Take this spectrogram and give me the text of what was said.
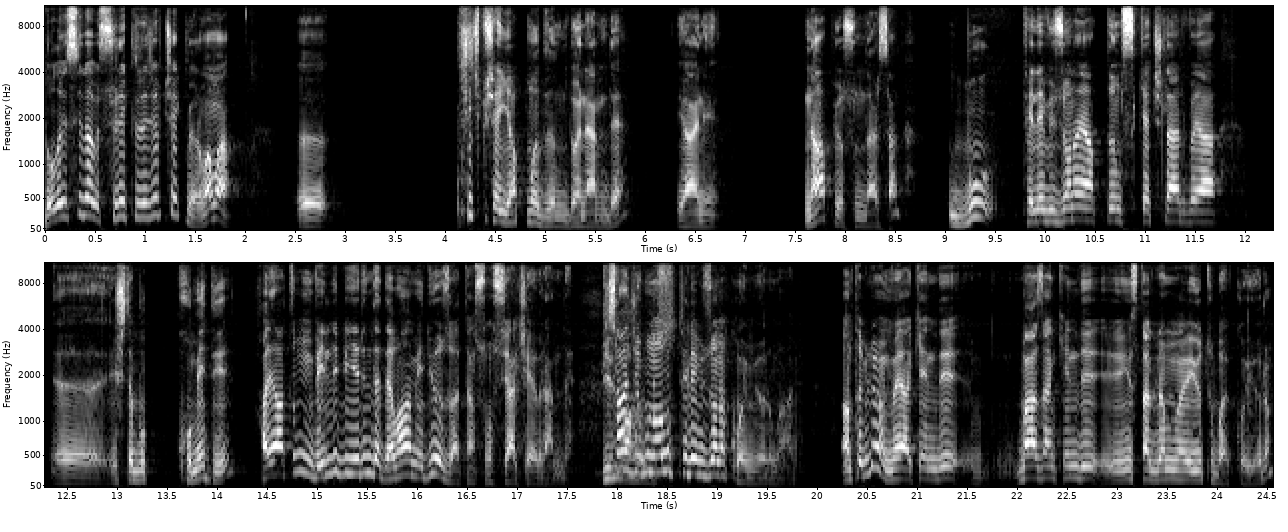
dolayısıyla sürekli Recep çekmiyorum ama e, hiçbir şey yapmadığım dönemde yani ne yapıyorsun dersen bu televizyona yaptığım skeçler veya e, işte bu komedi hayatımın belli bir yerinde devam ediyor zaten sosyal çevremde. Biz Sadece bunu mahrumuz. alıp televizyona koymuyorum abi. Anlatabiliyor muyum? Veya kendi bazen kendi e, Instagram'ıma ve YouTube'a koyuyorum.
